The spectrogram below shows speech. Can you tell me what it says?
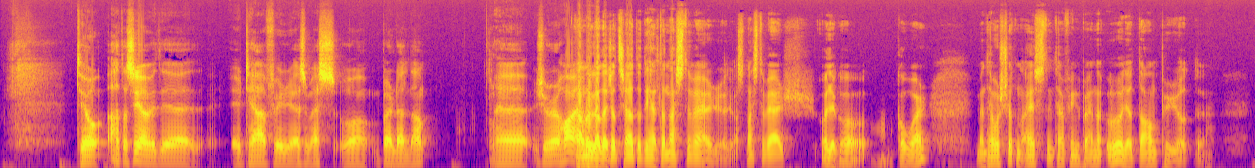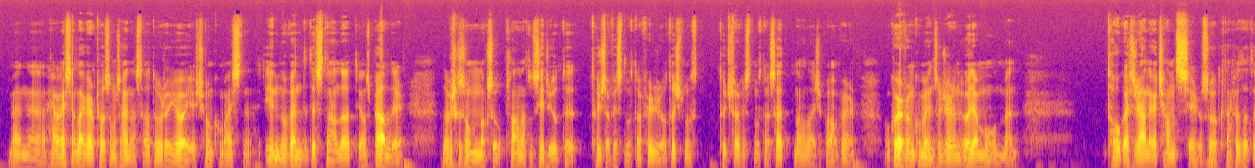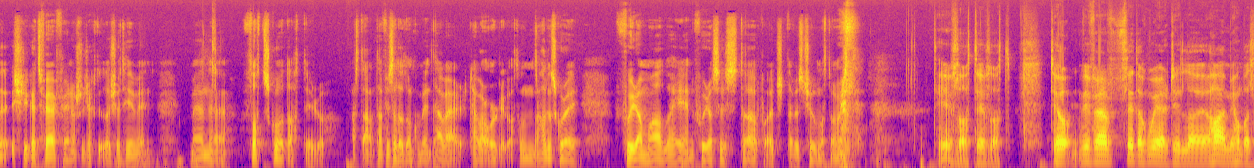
Jo, att det ser vi det är till för SMS och Berndelna. Eh, sure har. Kan du gå lägga chat att det helt nästa vär, alltså nästa vär olja gå går. Men det var skjuten eisen, det fick på en øle down period. Men uh, här är sen lagar vi som senast, då Dora Jøy, ikke hun kom eisen inn og vendet distan, att jag spelar det virkar som nok så plan at hon sitter ute torsdag fyrst måste förr och torsdag fyrst måste sett när hon lägger på för. Och kvar från kom in så gör den ölja mon men tog oss rena chanser och så knappt att det skicka tvär för när så gick det då kött in. Men uh, flott skott åter och alltså ta finns att de kom in där var det var ordentligt gott. Hon hade skorat fyra mål och en fyra assist på ett där var 20 måste man. Det är flott, det är flott. Så vi får flytta vidare till HM i handboll.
